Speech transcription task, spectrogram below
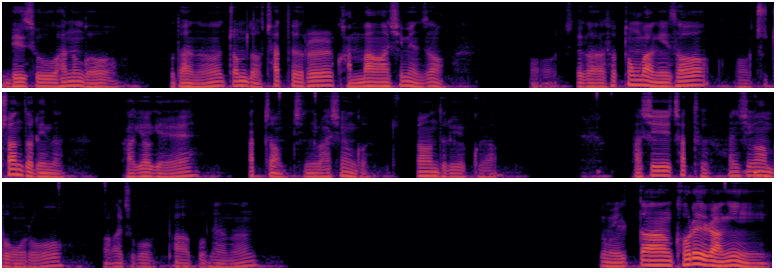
매수하는 것보다는 좀 더 차트를 관망하시면서 어, 제가 소통방에서 어, 추천드리는 가격에 타점 진입하시는 것 추천 드리겠고요. 다시 차트 1시간 봉으로 와가지고 봐보면은 지금 일단 거래량이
